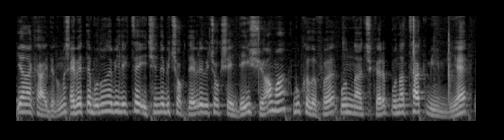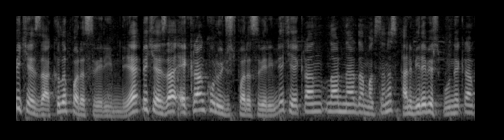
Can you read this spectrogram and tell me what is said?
yana kaydırılmış. Evet de bununla birlikte içinde birçok devre birçok şey değişiyor ama bu kılıfı bundan çıkarıp buna takmayayım diye bir kez daha kılıf parası vereyim diye bir kez daha ekran koruyucusu parası vereyim diye ki ekranlar nereden baksanız hani birebir bunun ekran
